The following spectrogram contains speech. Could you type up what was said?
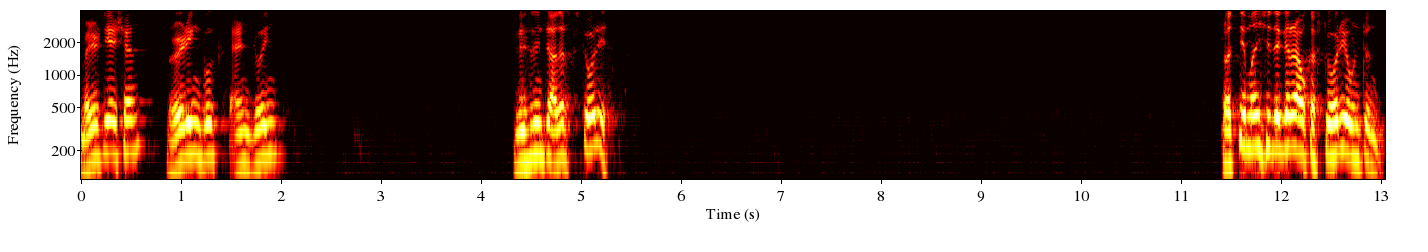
meditation reading books and doing listening to other stories ప్రతి మనిషి దగ్గర ఒక స్టోరీ ఉంటుంది.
